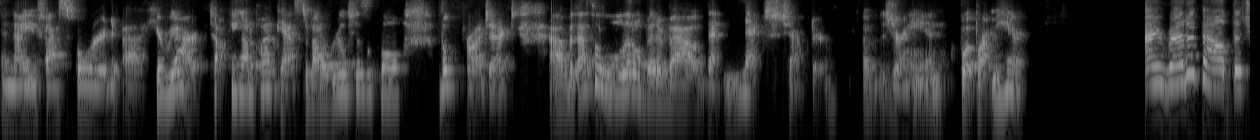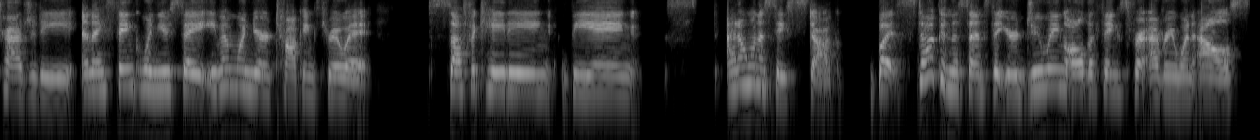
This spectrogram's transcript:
and now you fast forward, uh, here we are talking on a podcast about a real physical book project. Uh, but that's a little bit about that next chapter of the journey and what brought me here. I read about the tragedy, and I think when you say, even when you're talking through it, suffocating, being, I don't want to say stuck, but stuck in the sense that you're doing all the things for everyone else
